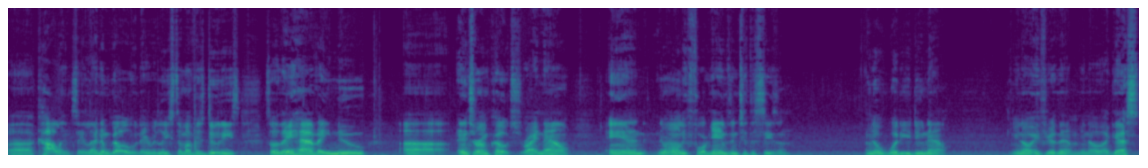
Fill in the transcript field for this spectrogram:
uh, Collins. They let him go. They released him of his duties. So they have a new uh, interim coach right now, and they're only four games into the season. You know what do you do now? You know if you're them. You know I guess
